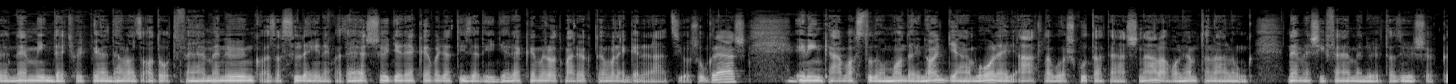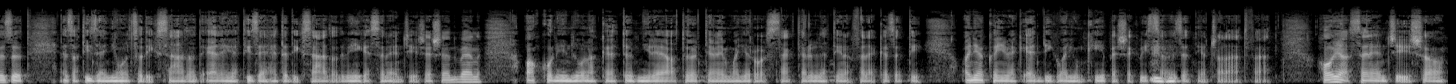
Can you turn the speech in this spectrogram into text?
nem mindegy, hogy például az adott felmenőnk, az a szüleinek az első gyereke, vagy a tizedik gyereke, mert ott már rögtön van egy generációs ugrás. Én inkább azt tudom mondani, nagyjából egy átlagos kutatásnál, ahol nem találunk nemesi felmenőt az ősök között, ez a 18. század eleje, 17. század vége szerencsés esetben, akkor indulnak el többnyire a történelmi Magyarország területén a felekezeti anyakönyvek, eddig vagyunk képesek visszavezetni a családfát. Ha olyan szerencsés a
